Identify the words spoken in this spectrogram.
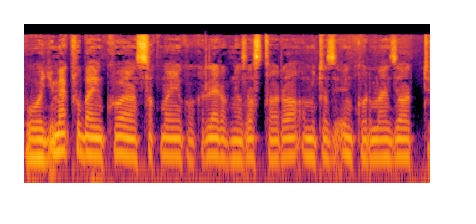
hogy megpróbáljunk olyan szakmányokat lerakni az asztalra, amit az önkormányzat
